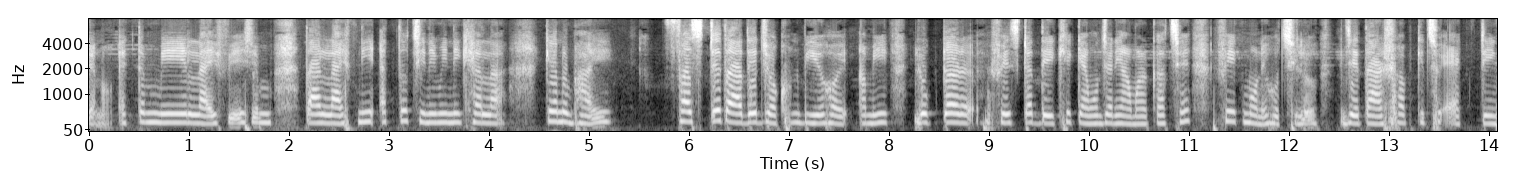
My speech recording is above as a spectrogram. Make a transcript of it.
কেন? একটা মেয়ে লাইফে এসে তার লাইফ নিয়ে এত চিনিমিনি খেলা। কেন ভাই? ফার্স্টে তাদের যখন বিয়ে হয়, আমি লোকটার ফেসটা দেখে কেমন জানি আমার কাছে ফেক মনে হচ্ছিল যে তার সব কিছু অ্যাক্টিং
